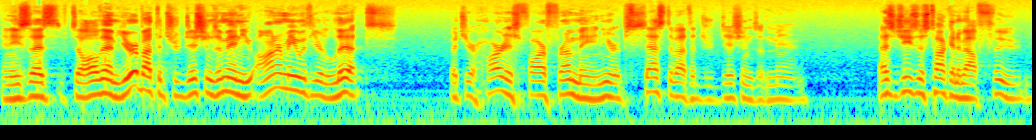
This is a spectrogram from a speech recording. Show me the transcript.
And he says to all them, You're about the traditions of men. You honor me with your lips, but your heart is far from me, and you're obsessed about the traditions of men. That's Jesus talking about food,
